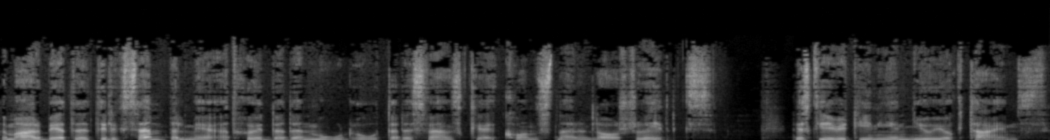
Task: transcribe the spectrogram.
De arbetade till exempel med att skydda den mordhotade svenska konstnären Lars Vilks. Det skriver tidningen New York Times.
